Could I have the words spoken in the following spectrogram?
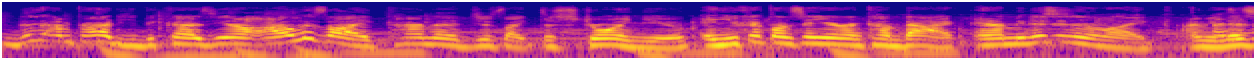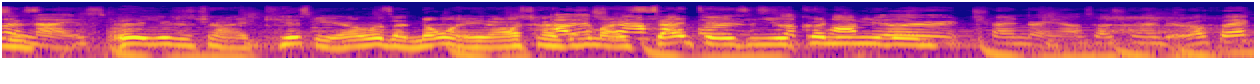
this, I'm proud of you because you know I was like kind of just like destroying you, and you kept on saying you're gonna come back. And I mean, this isn't like I mean, This this, is nice. You're just trying to kiss me. It was annoying. I was trying to I get was my trying to hop on. sentence, and you couldn't popular even. trend right now, so I was trying to do it real quick.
